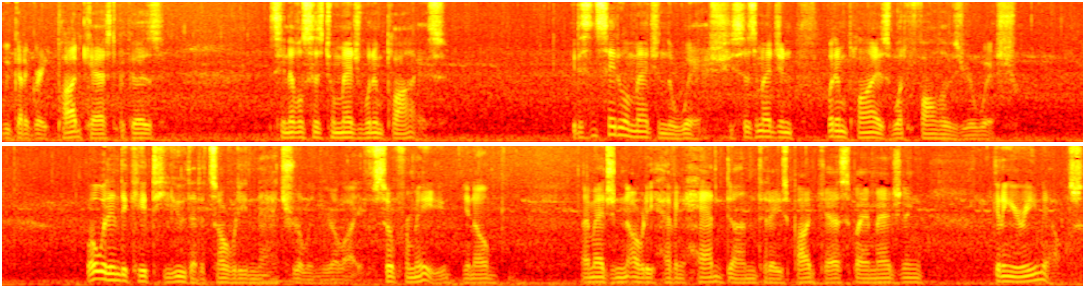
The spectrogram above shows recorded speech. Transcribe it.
we've got a great podcast because, see, Neville says to imagine what implies. He doesn't say to imagine the wish. He says imagine what implies what follows your wish. What would indicate to you that it's already natural in your life? So for me, you know, I imagine already having had done today's podcast by imagining getting your emails.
